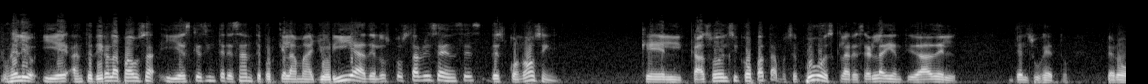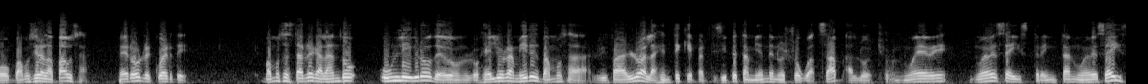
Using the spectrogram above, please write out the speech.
Rogelio, y eh, antes de ir a la pausa, y es que es interesante porque la mayoría de los costarricenses desconocen que el caso del psicópata pues, se pudo esclarecer la identidad del, sujeto. Pero vamos a ir a la pausa. Pero recuerde, vamos a estar regalando un libro de don Rogelio Ramírez, vamos a rifarlo a la gente que participe también de nuestro WhatsApp al 8996-3096,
